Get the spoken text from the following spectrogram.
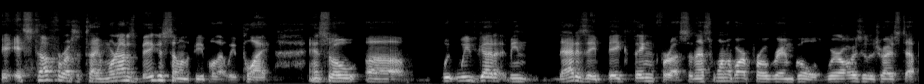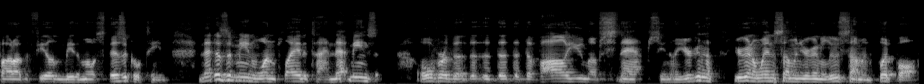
it, it's tough for us at times. We're not as big as some of the people that we play, and so uh, we, have got. I mean, that is a big thing for us, and that's one of our program goals. We're always going to try to step out on the field and be the most physical team, and that doesn't mean one play at a time. That means over the the, the, the volume of snaps. You know, you're gonna you're gonna win some and you're gonna lose some in football,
